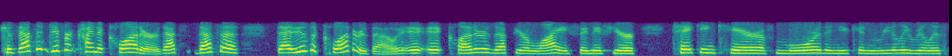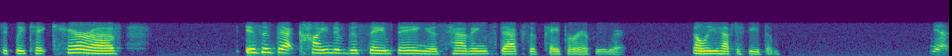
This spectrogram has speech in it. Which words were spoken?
because that's a different kind of clutter. That's that's a that is a clutter though. It, it clutters up your life, and if you're taking care of more than you can really realistically take care of, isn't that kind of the same thing as having stacks of paper everywhere? Only you have to feed them. Yes.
